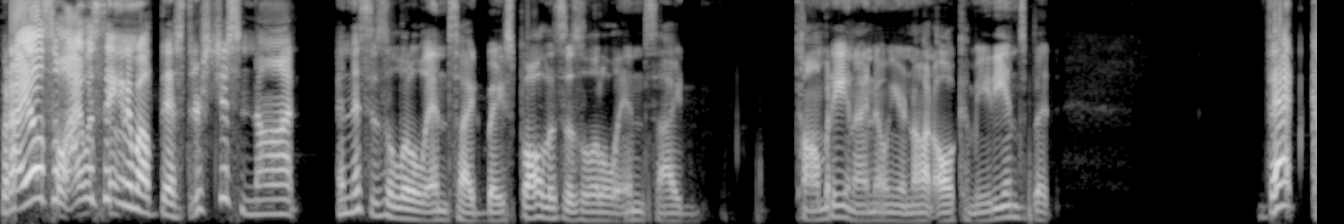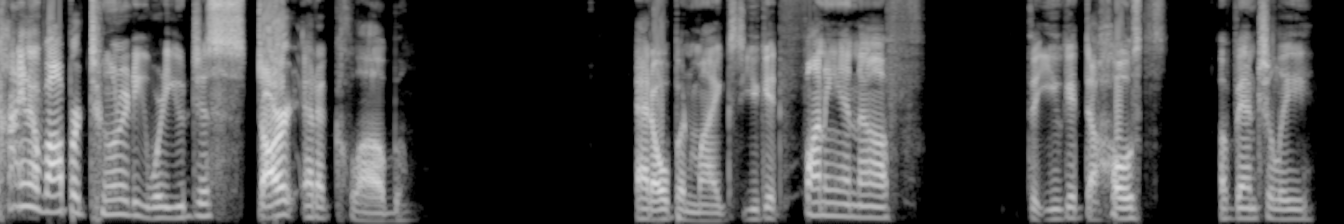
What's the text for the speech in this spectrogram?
but I also I was thinking about this. There's just not and this is a little inside baseball. This is a little inside comedy and I know you're not all comedians, but that kind of opportunity where you just start at a club at open mics, you get funny enough that you get to host eventually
